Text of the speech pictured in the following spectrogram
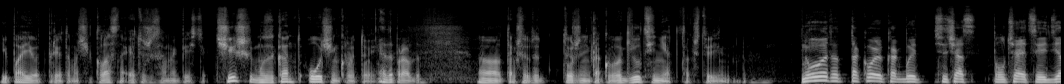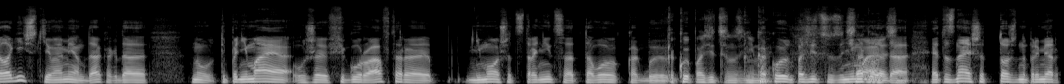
И поет при этом очень классно эту же самую песню. Чиш музыкант очень крутой. Это правда. А, Так что тут тоже никакого гилти нет. Так что Ну, это такой, как бы, сейчас, получается, идеологический момент, да, когда, ну, ты, понимая уже фигуру автора, не можешь отстраниться от того, как бы, какую позицию он занимает. какую он позицию занимает, Согласен. да. Это, знаешь, это тоже, например,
